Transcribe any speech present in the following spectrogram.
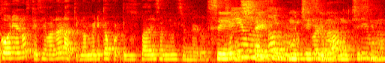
coreanos que se van a Latinoamérica porque sus padres son misioneros. Sí, Sí, muchísimo, muchísimo.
